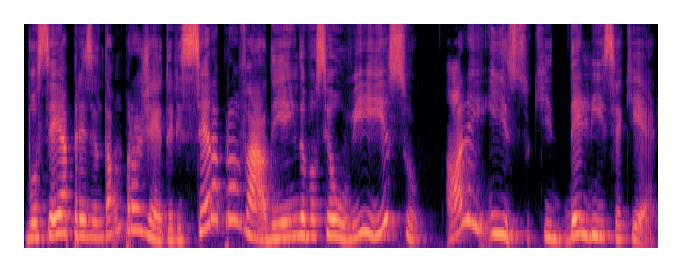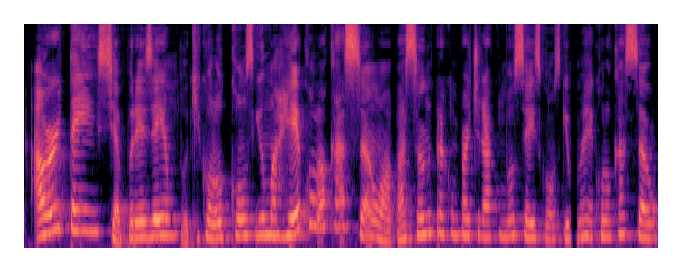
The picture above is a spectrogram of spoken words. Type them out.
Você apresentar um projeto, ele ser aprovado e ainda você ouvir isso, Olha isso, que delícia que é. A Hortência, por exemplo, que conseguiu uma recolocação, ó, passando para compartilhar com vocês, conseguiu uma recolocação.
